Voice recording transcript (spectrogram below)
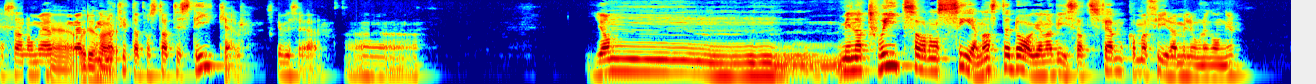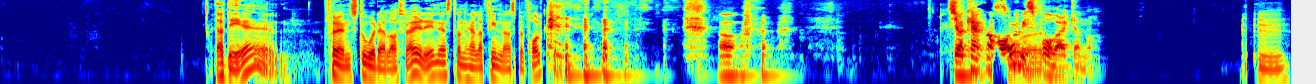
Och sen om jag, om jag går in och tittar på statistik här, ska vi se här. Uh, jag, mina tweets har de senaste dagarna visats 5,4 miljoner gånger. Ja, det är för en stor del av Sverige. Det är nästan hela Finlands befolkning. ja. Så jag kanske har Så... en viss påverkan då. Mm.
